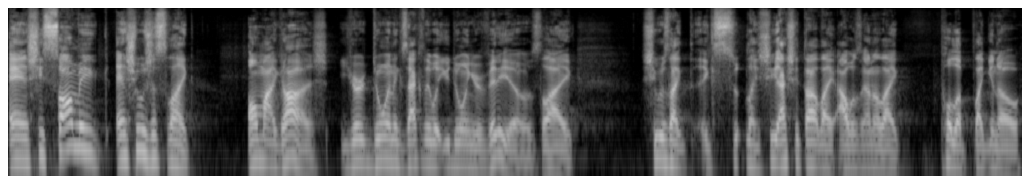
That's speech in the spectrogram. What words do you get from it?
And she saw me and she was just like, "Oh my gosh, you're doing exactly what you do in your videos." Like, she was like, ex- like she actually thought like I was gonna like pull up like you know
